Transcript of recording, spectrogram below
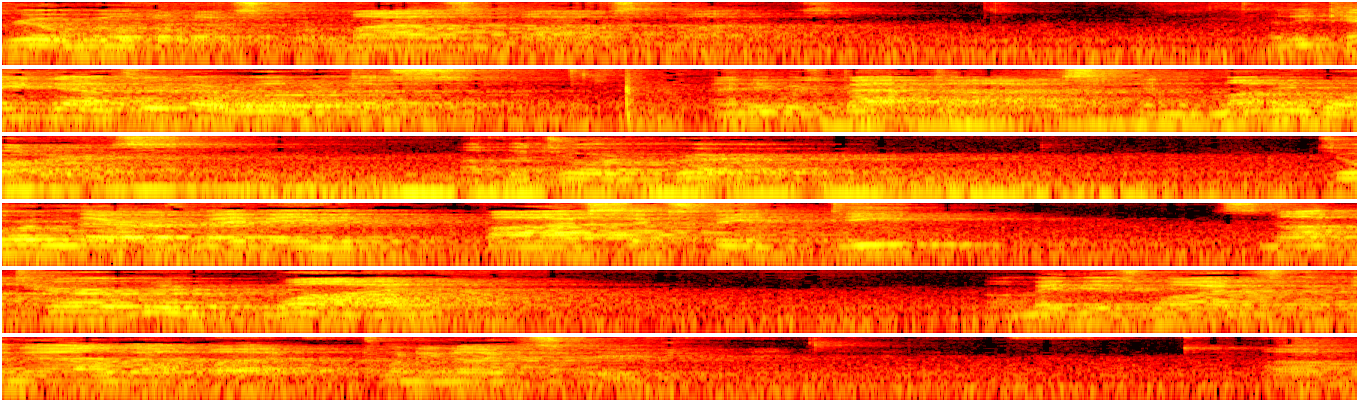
real wilderness for miles and miles and miles. And he came down through that wilderness, and he was baptized in the muddy waters of the Jordan River. Jordan there is maybe five, six feet deep. It's not terribly wide, uh, maybe as wide as the canal down by 29th Street. Um,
